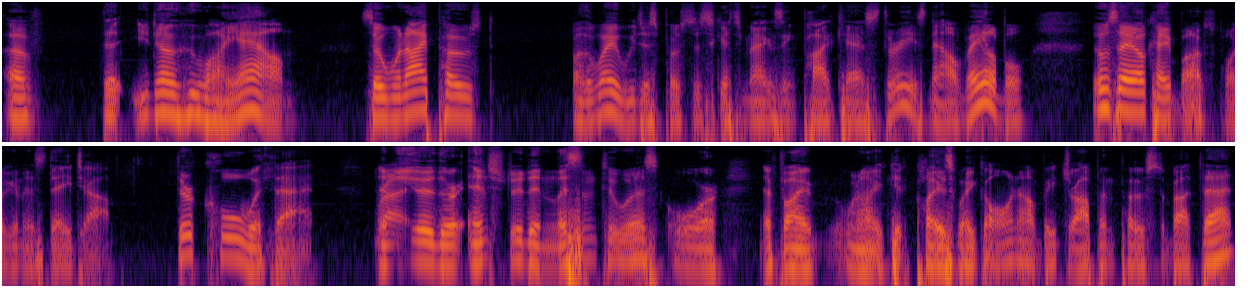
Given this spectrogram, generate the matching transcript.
of that you know who I am. So when I post, by the way, we just posted Sketch Magazine Podcast 3 is now available. They'll say, okay, Bob's plugging his day job. They're cool with that And Right. either they're interested in listening to us, or if I when I get Clay's Way going, I'll be dropping posts about that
